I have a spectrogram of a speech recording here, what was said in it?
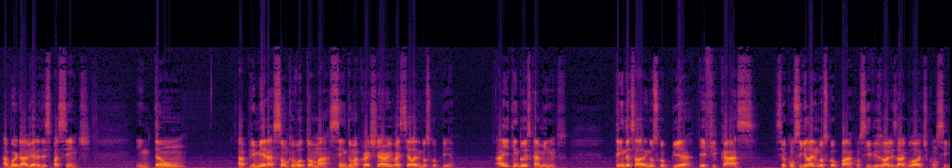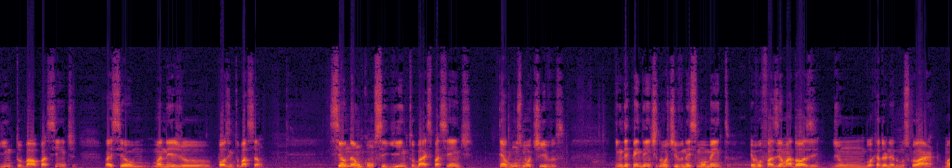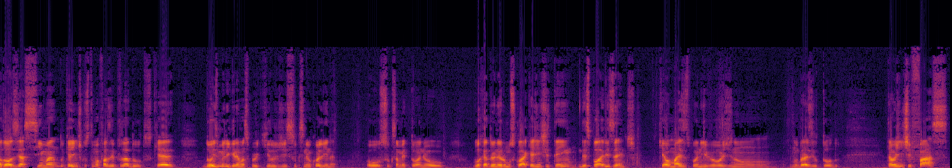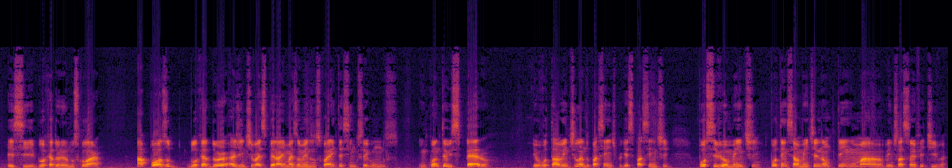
abordar a viária desse paciente. Então, a primeira ação que eu vou tomar, sendo uma crash airway, vai ser a laringoscopia. Aí tem dois caminhos. Tendo essa laringoscopia eficaz, se eu conseguir laringoscopar, conseguir visualizar a glote, conseguir entubar o paciente, vai ser o manejo pós-intubação. Se eu não conseguir intubar esse paciente, tem alguns motivos. Independente do motivo nesse momento, eu vou fazer uma dose de um bloqueador neuromuscular, uma dose acima do que a gente costuma fazer para os adultos, que é 2mg por quilo de succinilcolina, ou succinilcolina, ou bloqueador neuromuscular que a gente tem despolarizante, que é o mais disponível hoje no, no Brasil todo. Então a gente faz esse bloqueador neuromuscular. Após o bloqueador, a gente vai esperar em mais ou menos uns 45 segundos. Enquanto eu espero, eu vou estar ventilando o paciente, porque esse paciente possivelmente, potencialmente, ele não tem uma ventilação efetiva.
